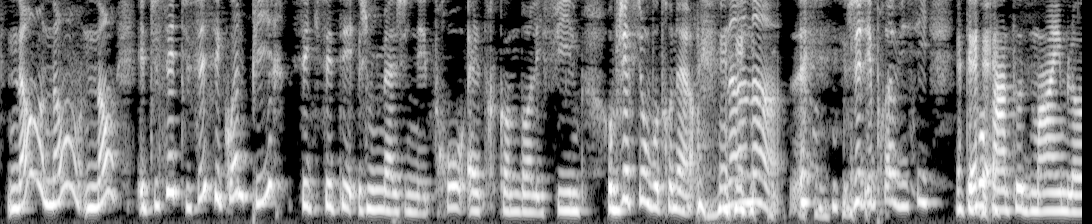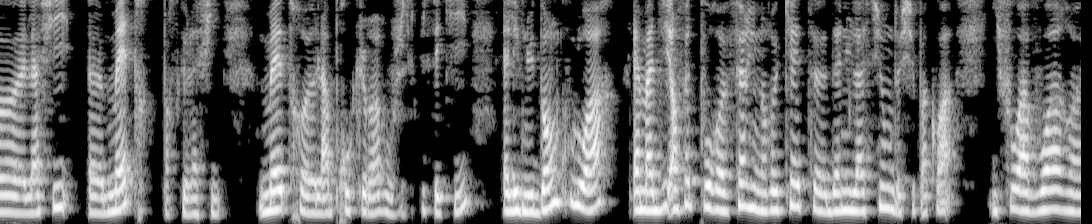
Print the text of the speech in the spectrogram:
non, non, non. Et tu sais, tu sais, c'est quoi le pire? C'est que c'était, je m'imaginais trop être comme dans les films. Objection, votre honneur. Non, non, j'ai les preuves ici. C'était pas un taux de mime. La fille, euh, maître, parce que la fille, maître, euh, la procureure, ou je sais plus c'était qui, elle est venue dans le couloir. Elle m'a dit, en fait, pour euh, faire une requête d'annulation de je sais pas quoi, il faut avoir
